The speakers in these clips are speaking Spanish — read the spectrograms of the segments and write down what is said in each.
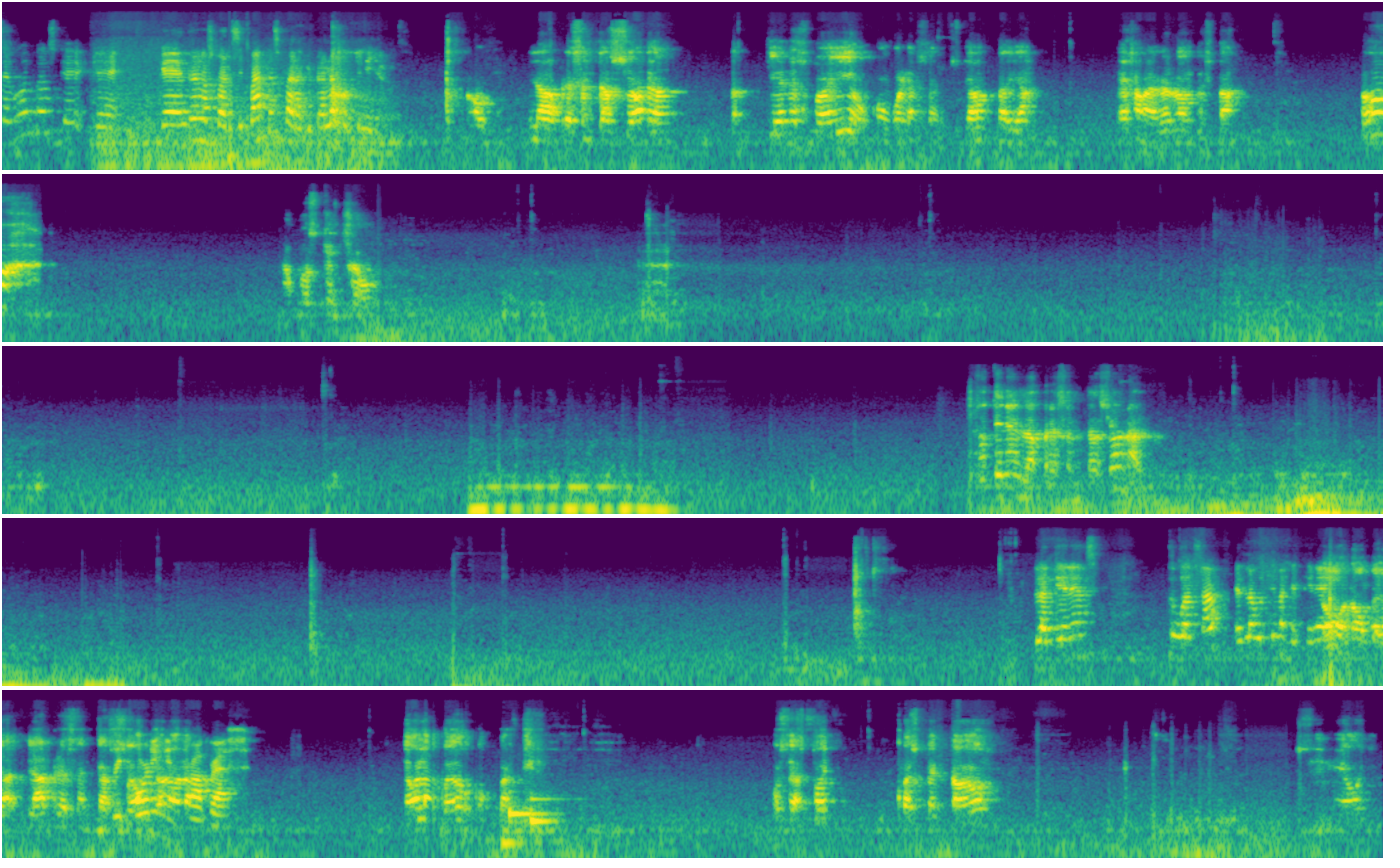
segundos que, que, entren los participantes para quitar la cortinilla. La presentación la tienes tú ahí o como la selección está allá. Déjame ver dónde está. Oh. No, pues qué show. ¿Tú tienes la presentación, Aldo? ¿La tienes tu WhatsApp? Es la última que tiene. No, no, la, la presentación Recording yo in no la, progress. no la puedo compartir. O sea, estoy como espectador. Sí, me oye.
